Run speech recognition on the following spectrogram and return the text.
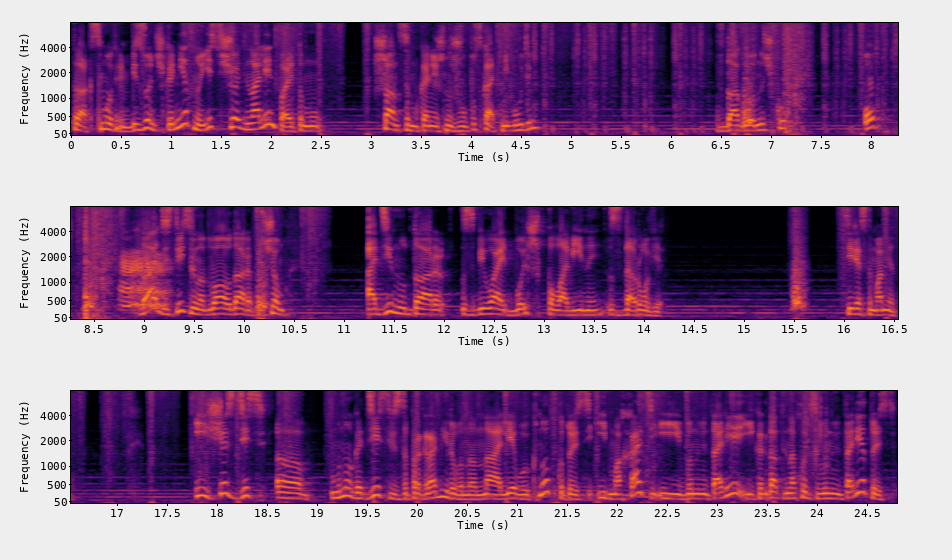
Так, смотрим, бизончика нет, но есть еще один олень, поэтому шансы мы, конечно же, упускать не будем. В догоночку. Оп. Да, действительно, два удара, причем один удар сбивает больше половины здоровья. Интересный момент. И еще здесь э, много действий запрограммировано на левую кнопку, то есть и махать, и в инвентаре, и когда ты находишься в инвентаре, то есть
